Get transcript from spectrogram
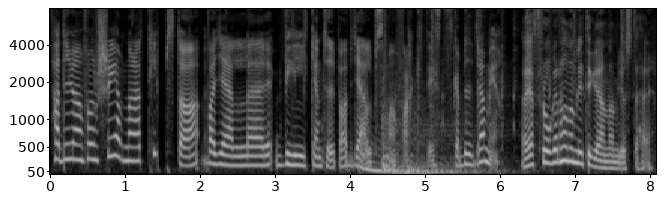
Hade Johan von Scheeb några tips då vad gäller vilken typ av hjälp som man faktiskt ska bidra med? Ja, jag frågade honom lite grann om just det här.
